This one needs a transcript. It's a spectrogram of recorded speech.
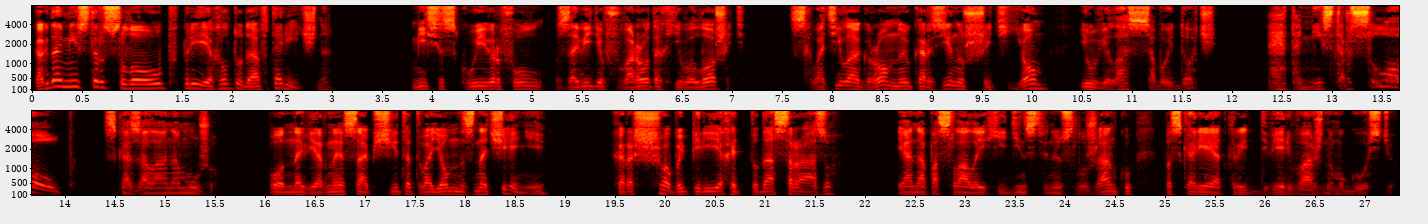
когда мистер Слоуп приехал туда вторично. Миссис Куиверфул, завидев в воротах его лошадь, схватила огромную корзину с шитьем и увела с собой дочь. «Это мистер Слоуп», — сказала она мужу. «Он, наверное, сообщит о твоем назначении. Хорошо бы переехать туда сразу». И она послала их единственную служанку поскорее открыть дверь важному гостю.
